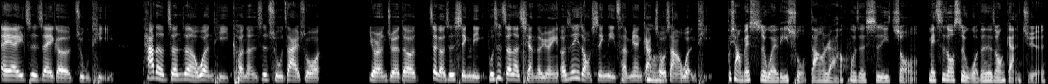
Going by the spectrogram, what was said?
AA 制这个主题，它的真正的问题可能是出在说，有人觉得这个是心理，不是真的钱的原因，而是一种心理层面感受上的问题，嗯，不想被视为理所当然，或者是一种每次都是我的那种感觉，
